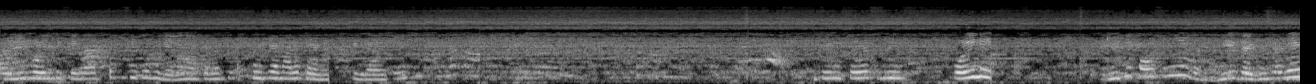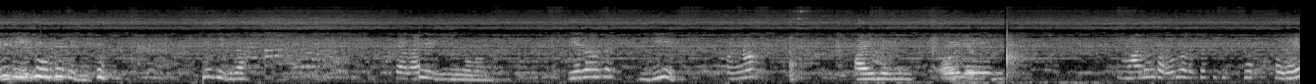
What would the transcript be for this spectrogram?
ऑलिव ऑयल दिखेगा सब चीज़ें मिलेंगी यहाँ तरह से क्योंकि हमारे की ब्रांड से ग्रीन फेस ग्रीन ऑयल है घी के पाउच नहीं है घी देखेंगे ये भी घी छोटे थे नहीं दिख रहा। क्या लोगों ने। ये रहा सर ऑयल मालूम करो लड़का कि किसको तो है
